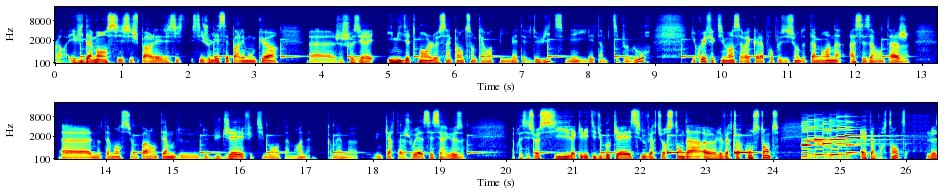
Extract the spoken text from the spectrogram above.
Alors évidemment, si, je parlais, si, je laissais parler mon cœur, euh, je choisirais immédiatement le 50-140 mm f2.8, mais il est un petit peu lourd. Du coup, effectivement, c'est vrai que la proposition de Tamron a ses avantages, euh, notamment si on parle en termes de, budget. Effectivement, Tamron a quand même euh, une carte à jouer assez sérieuse. Après, c'est sûr, si la qualité du bokeh, si l'ouverture standard, l'ouverture constante est importante, le,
